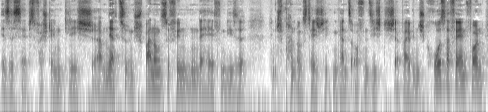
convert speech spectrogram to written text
ist es selbstverständlich, ähm, ja, zu Entspannung zu finden. Da helfen diese Entspannungstechniken ganz offensichtlich. Dabei bin ich großer Fan von. Und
